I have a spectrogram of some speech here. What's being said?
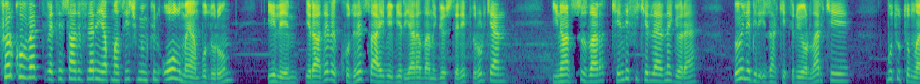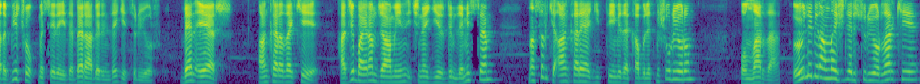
Kör kuvvet ve tesadüflerin yapması hiç mümkün olmayan bu durum, ilim, irade ve kudret sahibi bir yaradanı gösterip dururken, inançsızlar kendi fikirlerine göre öyle bir izah getiriyorlar ki, bu tutumları birçok meseleyi de beraberinde getiriyor. Ben eğer Ankara'daki Hacı Bayram Camii'nin içine girdim demişsem, nasıl ki Ankara'ya gittiğimi de kabul etmiş oluyorum, onlar da öyle bir anlayış ileri sürüyorlar ki,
